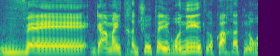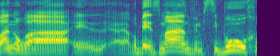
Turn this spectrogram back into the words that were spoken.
וגם ההתחדשות העירונית לוקחת נורא נורא אה, הרבה זמן ומסיבוך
